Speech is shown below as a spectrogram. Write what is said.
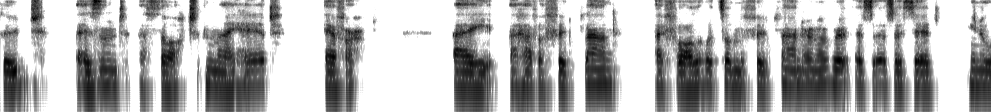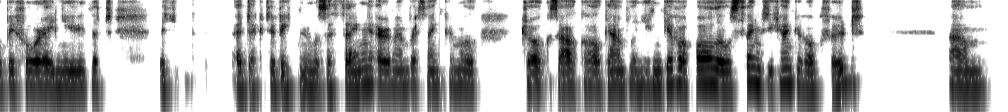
food isn't a thought in my head ever. I I have a food plan. I follow what's on the food plan. I remember, as as I said, you know, before I knew that that addictive eating was a thing, I remember thinking, well, drugs, alcohol, gambling, you can give up all those things. You can't give up food. Um,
